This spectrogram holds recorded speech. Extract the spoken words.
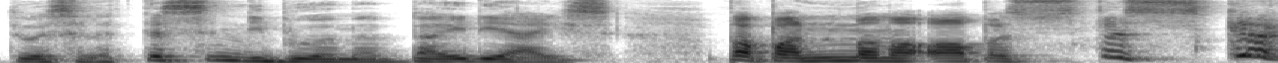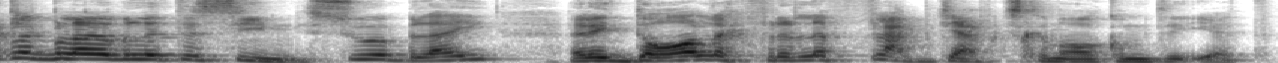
toe is hulle tussen die bome by die huis. Pappa en mamma aap is verskriklik bly om hulle te sien. So bly, hulle het dadelik vir hulle flapjacks gemaak om te eet.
